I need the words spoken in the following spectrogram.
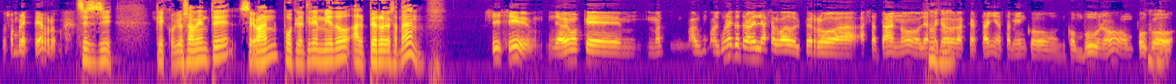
Pues hombre, perro. Sí, sí, sí que curiosamente se van porque le tienen miedo al perro de Satán. Sí, sí, ya vemos que mm, alguna que otra vez le ha salvado el perro a, Satán, ¿no? Le ha sacado las castañas también con, con Boo, ¿no? Un poco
